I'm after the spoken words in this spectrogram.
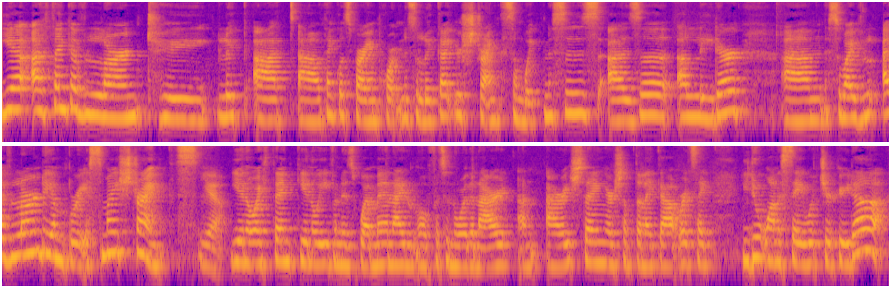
Yeah, I think I've learned to look at. Uh, I think what's very important is to look at your strengths and weaknesses as a, a leader. Um, so I've I've learned to embrace my strengths. Yeah. You know, I think you know even as women, I don't know if it's a Northern Ir- an Irish thing or something like that, where it's like you don't want to say what you're good at.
